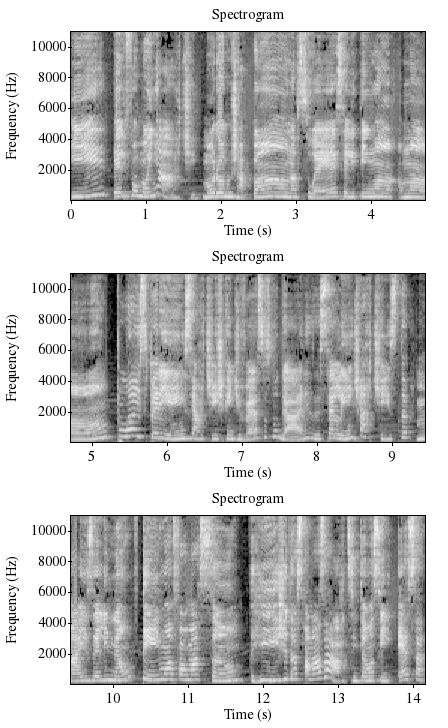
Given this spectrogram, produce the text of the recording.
e ele formou em arte. Morou no Japão, na Suécia, ele tem uma, uma ampla experiência artística em diversos lugares, excelente artista, mas ele não tem uma formação rígida só nas artes. Então, assim, essa,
